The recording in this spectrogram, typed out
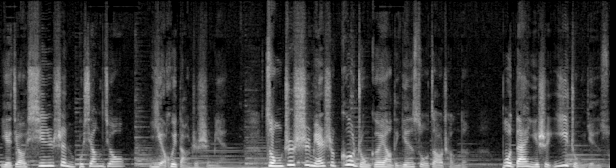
也叫心肾不相交，也会导致失眠。总之，失眠是各种各样的因素造成的，不单一是一种因素。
